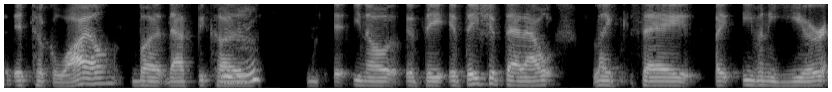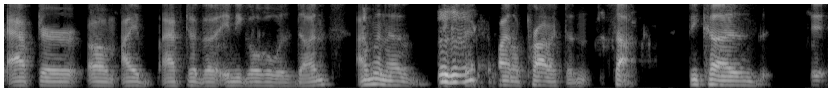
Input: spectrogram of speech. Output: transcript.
It, it, took a while, but that's because mm-hmm. it, you know if they if they ship that out like say like even a year after um I after the Indiegogo was done, I'm gonna Mhm. expect the final product and suck because it,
